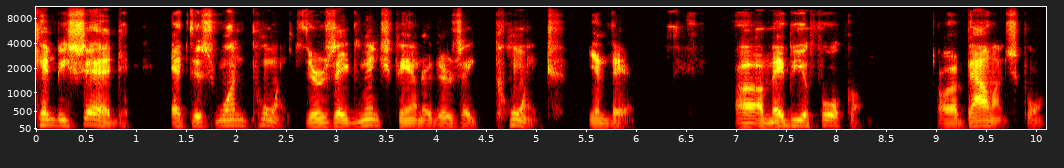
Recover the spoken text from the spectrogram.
can be said at this one point. There's a linchpin or there's a point in there, uh, maybe a fulcrum or a balance point.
